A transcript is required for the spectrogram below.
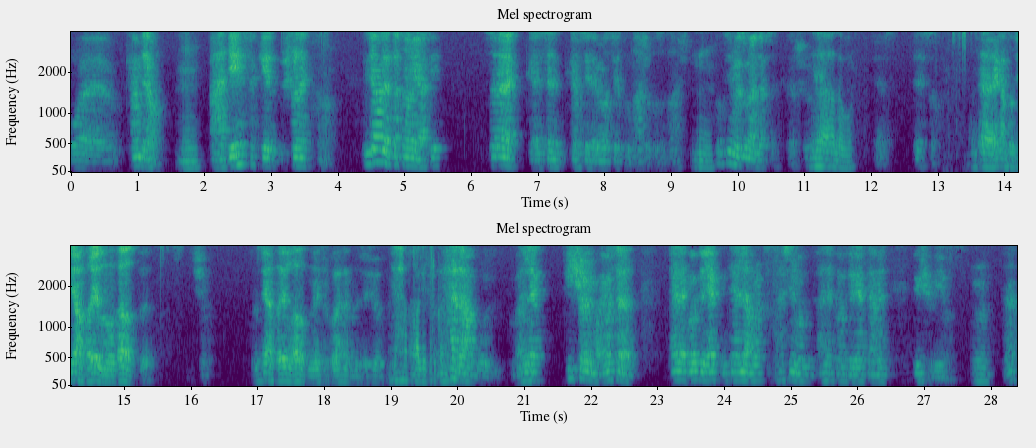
و calm down. بعدين فكر شلون بدك تقنعه إذا ما بدك تقنعه يا أخي صار لك سنة كم سنة قبل ما تصير 18 أو 19 مم. تصير مسؤول عن نفسك شو؟ yeah هذا هو yes انت هيك عم تضيع عن طريق الغلط. شو تضيع عن طريق الغلط انه يتركوا اهلهم مدري شو. ما حد قال يترك أهله. هذا عم بقول بقول لك في شغل معي مثلا أهلك ما بدهم اياك أنت هلا عمرك 16 سنة ما بد- أهلك ما بدهم اياك تعمل يوتيوب videos. ها؟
